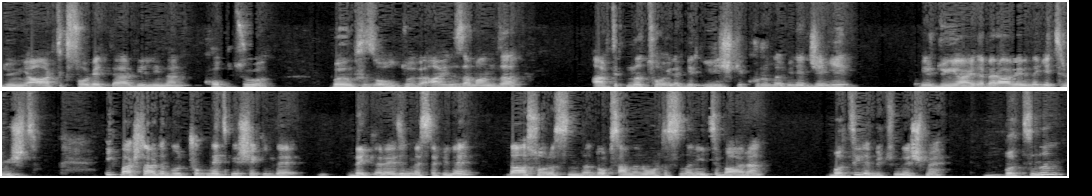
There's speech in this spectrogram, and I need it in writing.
dünya artık Sovyetler Birliği'nden koptuğu, bağımsız olduğu ve aynı zamanda artık NATO ile bir ilişki kurulabileceği bir dünyayı da beraberinde getirmişti. İlk başlarda bu çok net bir şekilde deklare edilmese bile daha sonrasında 90'ların ortasından itibaren Batı ile bütünleşme, Batı'nın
